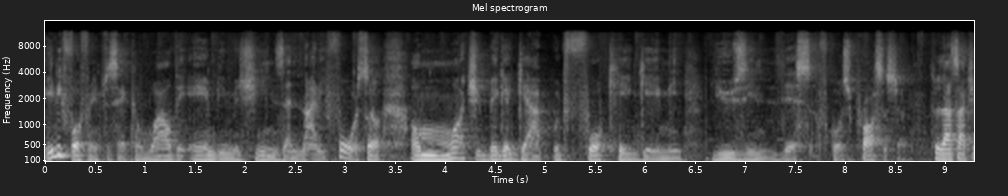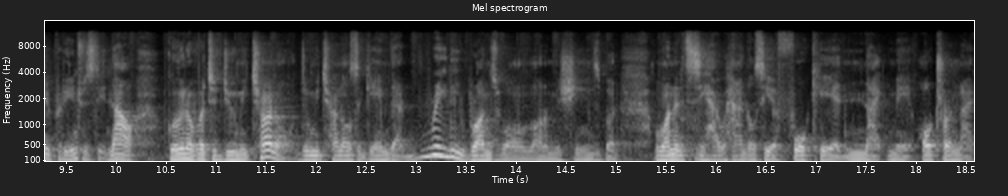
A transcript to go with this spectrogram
84 frames per second, while the AMD machine is at 94. So a much bigger gap with 4K gaming using this, of course, processor. So that's actually pretty interesting. Now, going over to Doom Eternal. Doom Eternal is a game that really runs well on a lot of machines, but I wanted to see how it handles here 4K at Nightmare, Ultra, Night,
